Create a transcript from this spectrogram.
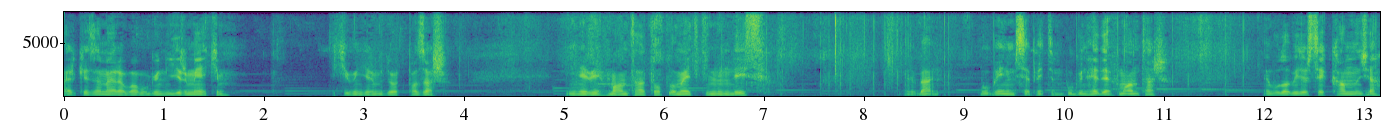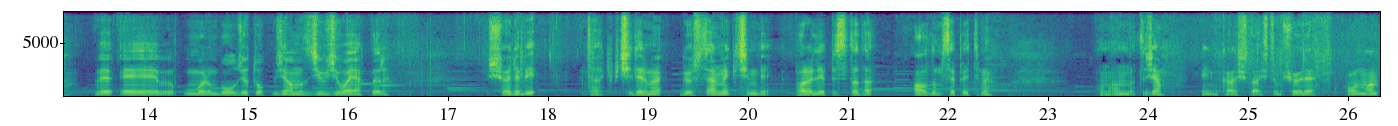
Herkese merhaba. Bugün 20 Ekim 2024 Pazar. Yine bir mantar toplama etkinliğindeyiz. Ee, Ben bu benim sepetim. Bugün hedef mantar. E, bulabilirsek kanlıca ve e, umarım bolca toplayacağımız civciv ayakları. Şöyle bir takipçilerime göstermek için bir paralepista da aldım sepetime. Onu anlatacağım. Benim karşılaştığım şöyle orman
